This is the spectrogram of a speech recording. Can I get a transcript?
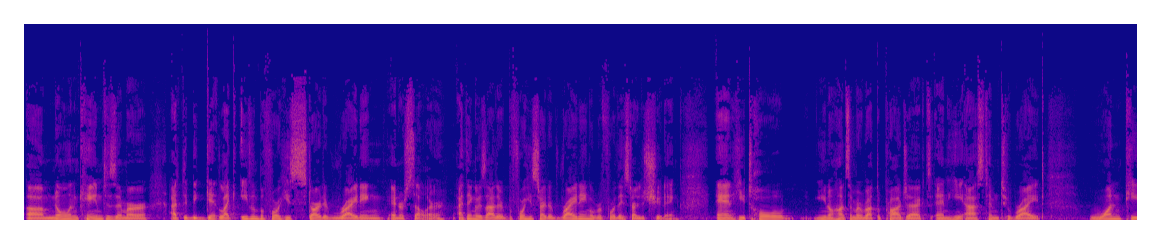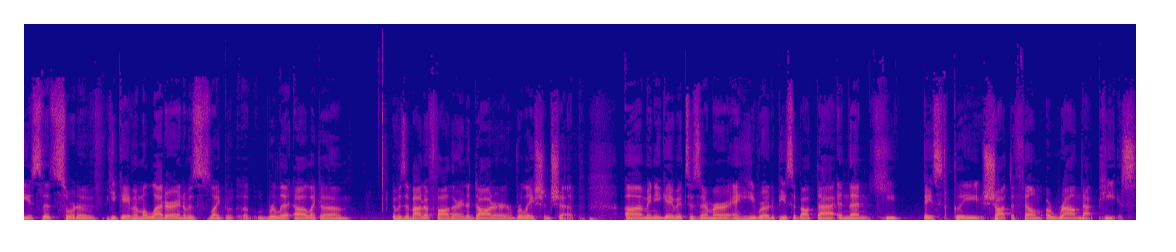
Um, Nolan came to Zimmer at the begin, like even before he started writing Interstellar. I think it was either before he started writing or before they started shooting. And he told, you know, Hans Zimmer about the project and he asked him to write one piece that sort of, he gave him a letter and it was like, a, uh, like a, it was about a father and a daughter relationship. Um, and he gave it to Zimmer and he wrote a piece about that. And then he basically shot the film around that piece.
